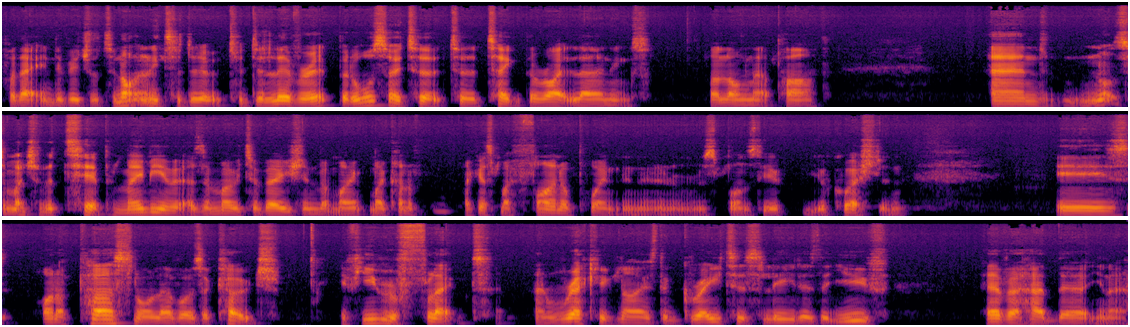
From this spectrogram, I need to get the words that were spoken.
for that individual to not only to do, to deliver it but also to to take the right learnings along that path? And not so much of a tip maybe as a motivation but my, my kind of i guess my final point in, response to your, your question is on a personal level as a coach if you reflect and recognize the greatest leaders that you've ever had the you know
